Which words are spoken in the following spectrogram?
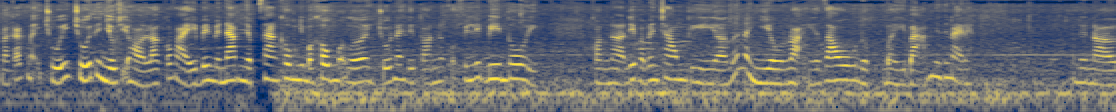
Và các loại chuối chuối thì nhiều chị hỏi là có phải bên Việt Nam nhập sang không, nhưng mà không mọi người chuối này thì toàn là của Philippines thôi còn à, đi vào bên trong thì à, rất là nhiều loại rau được bày bán như thế này này. Nên là,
